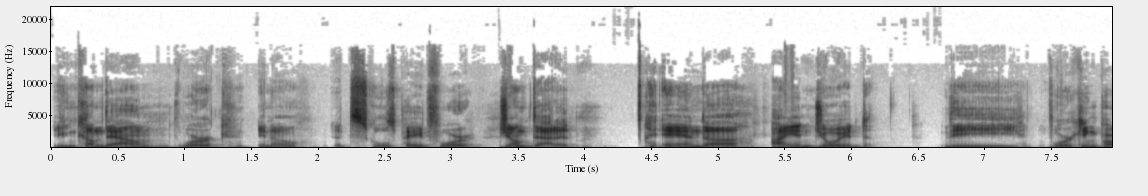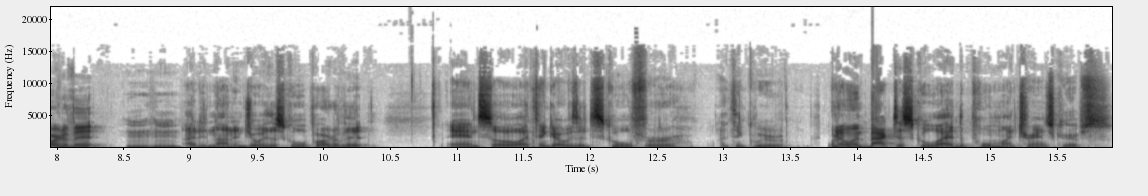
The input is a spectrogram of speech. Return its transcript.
you can come down work you know at school's paid for jumped at it and uh, i enjoyed the working part of it mm-hmm. i did not enjoy the school part of it and so I think I was at school for, I think we were, when I went back to school, I had to pull my transcripts.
